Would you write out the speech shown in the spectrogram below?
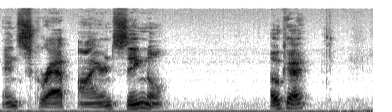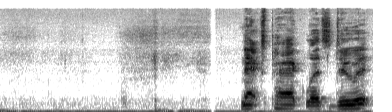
and Scrap Iron Signal. Okay. Next pack, let's do it.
